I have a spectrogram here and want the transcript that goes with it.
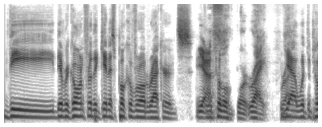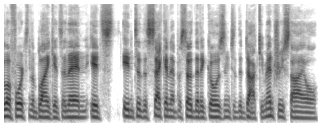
the they were going for the Guinness Book of World Records. Yeah, The pillow fort, right? right. Yeah, with the pillow forts and the blankets, and then it's into the second episode that it goes into the documentary style,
